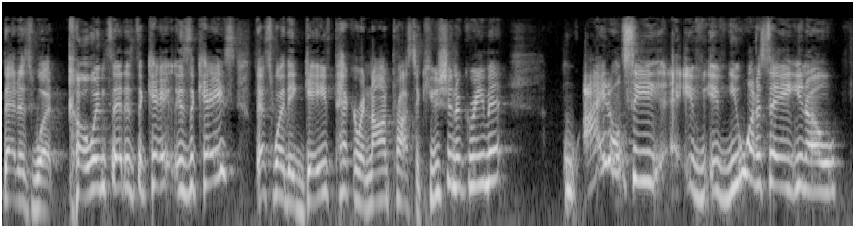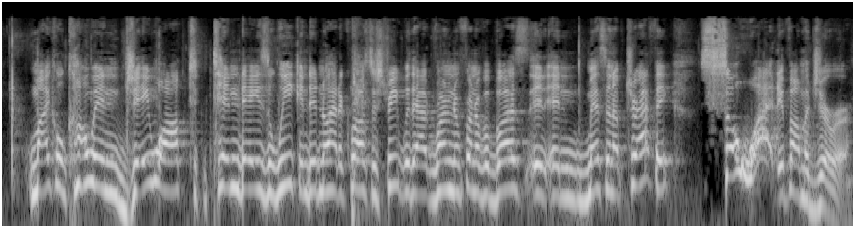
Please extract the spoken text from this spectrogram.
That is what Cohen said is the case. Is the case. That's why they gave Pecker a non-prosecution agreement. I don't see if, if you want to say, you know, Michael Cohen jaywalked 10 days a week and didn't know how to cross the street without running in front of a bus and, and messing up traffic. So what if I'm a juror?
